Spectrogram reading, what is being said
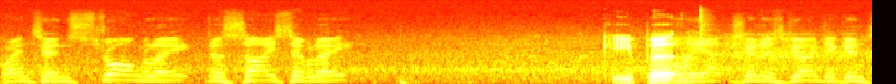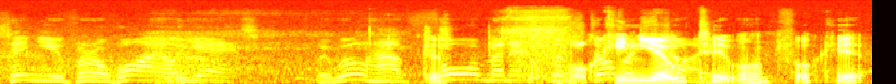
Went in strongly, decisively. Keeper Well, the action is going to continue for a while yet. We will have just four minutes of fucking time. it one. Fuck it.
